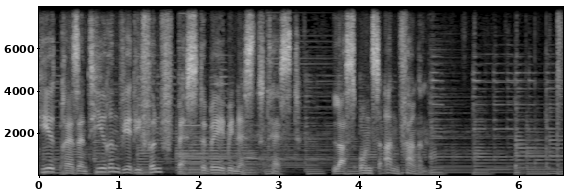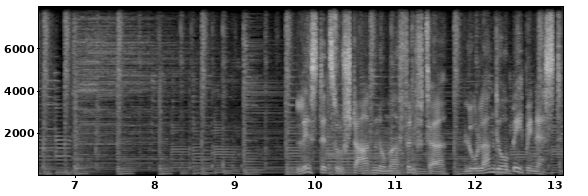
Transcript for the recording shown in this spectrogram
Hier präsentieren wir die 5 beste Babynest-Test. Lass uns anfangen. Liste zu Start Nummer 5. Lulando Babynest.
